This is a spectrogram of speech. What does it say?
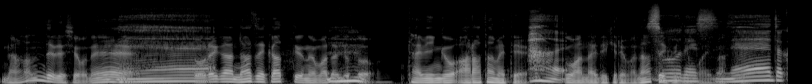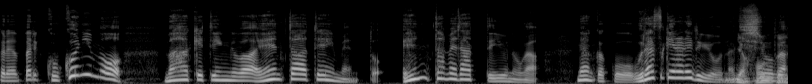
なんででしょうね。ねえそれがなぜかっていうのはまたちょっとタイミングを改めてはいご案内できればなというふそううに思います。ですねだからやっぱりここにもマーケティングはエンターテインメントエンタメだっていうのがなんかこう裏付けられるような事象が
